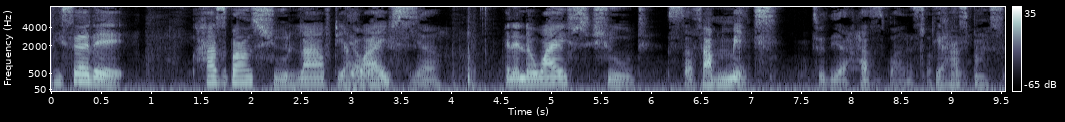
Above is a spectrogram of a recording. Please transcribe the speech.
he said uh, husbands should love their, Their wives, yeah. and then the wives should submit to their husbands. their husbands.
